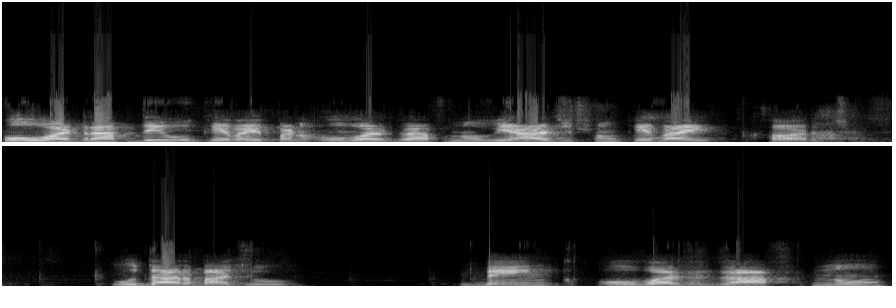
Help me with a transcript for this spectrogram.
ઓવરડ્રાફ્ટ દેવું કહેવાય, પણ ઓવરડ્રાફ્ટનું વ્યાજ શું કહેવાય? ખર્ચ. ઉધાર બાજુ. બેંક ઓવરડ્રાફ્ટનું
